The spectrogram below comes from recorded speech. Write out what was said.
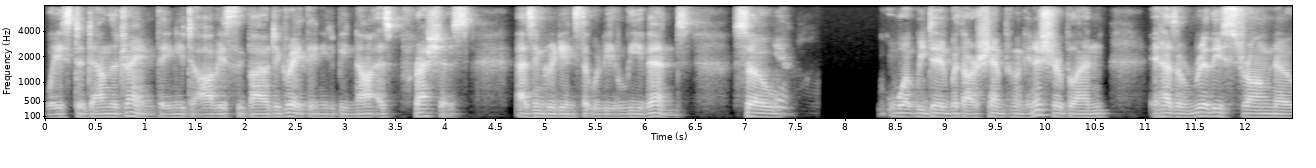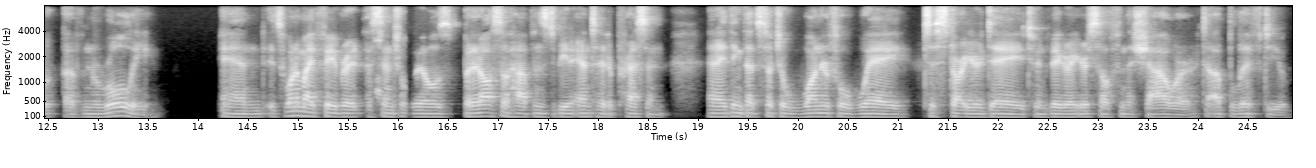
wasted down the drain. They need to obviously biodegrade. They need to be not as precious as ingredients that would be leave ins. So, yeah. what we did with our shampoo and conditioner blend, it has a really strong note of neroli. And it's one of my favorite essential oils, but it also happens to be an antidepressant. And I think that's such a wonderful way to start your day, to invigorate yourself in the shower, to uplift you.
